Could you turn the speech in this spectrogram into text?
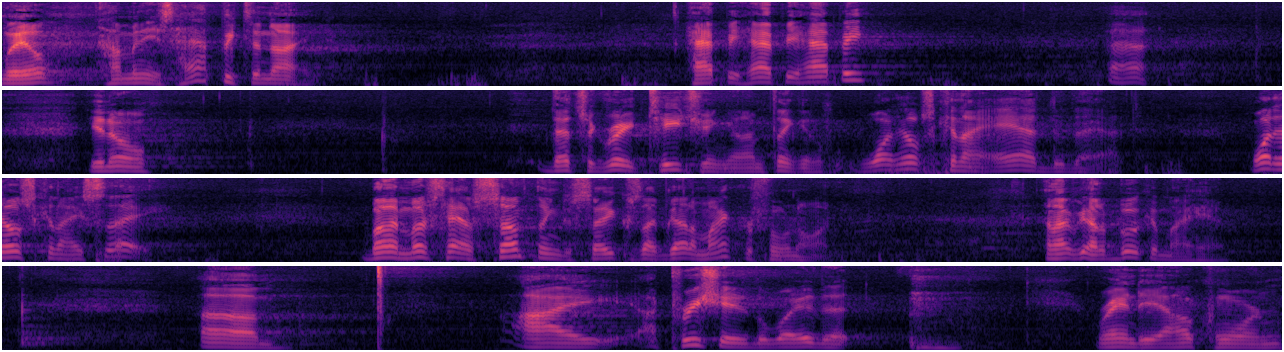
Well, how many is happy tonight? Happy, happy, happy? Uh, you know, that's a great teaching. And I'm thinking, what else can I add to that? What else can I say? But I must have something to say because I've got a microphone on and I've got a book in my hand. Um, I appreciated the way that Randy Alcorn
